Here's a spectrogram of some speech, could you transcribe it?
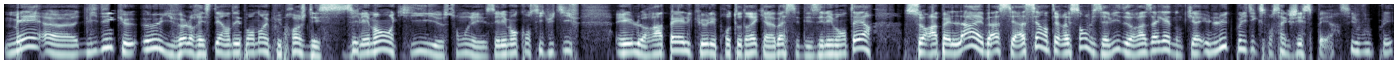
Mais euh, l'idée que eux, ils veulent rester indépendants et plus proches des éléments qui sont les éléments constitutifs. Et le rappel que les protodrakes, à la base, c'est des élémentaires. Ce rappel-là, eh ben, c'est assez intéressant vis-à-vis de Razagat. Donc il y a une lutte politique. C'est pour ça j'espère, s'il vous plaît,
